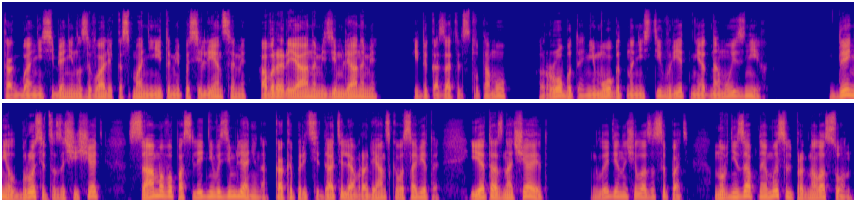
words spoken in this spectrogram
как бы они себя ни называли, космонитами, поселенцами, аврарианами, землянами. И доказательство тому, роботы не могут нанести вред ни одному из них. Дэниел бросится защищать самого последнего землянина, как и председателя Аврарианского совета. И это означает... Глэдия начала засыпать, но внезапная мысль прогнала сон.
